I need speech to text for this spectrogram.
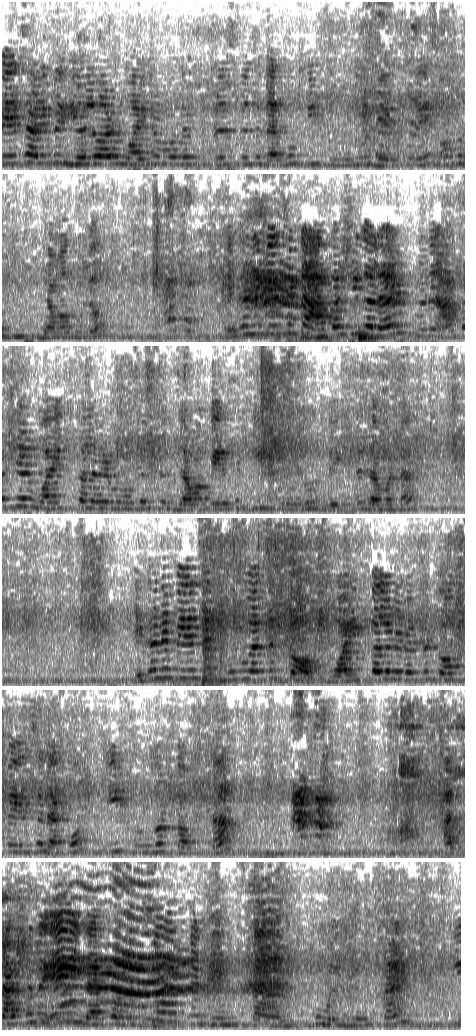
পেয়েছে আরেকটা ইয়েলো আর হোয়াইট এর মধ্যে ড্রেস মানে আর তার সাথে এই দেখো একটা jeans pant full jeans pant কি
